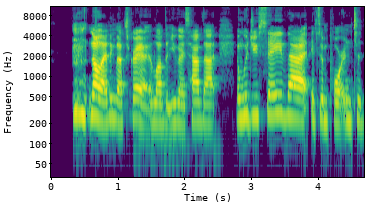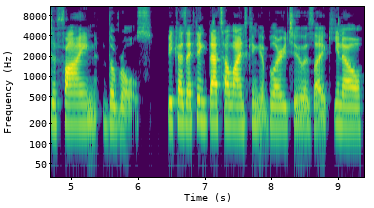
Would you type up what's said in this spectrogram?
no, I think that's great. I love that you guys have that. And would you say that it's important to define the roles? Because I think that's how lines can get blurry too. Is like you know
